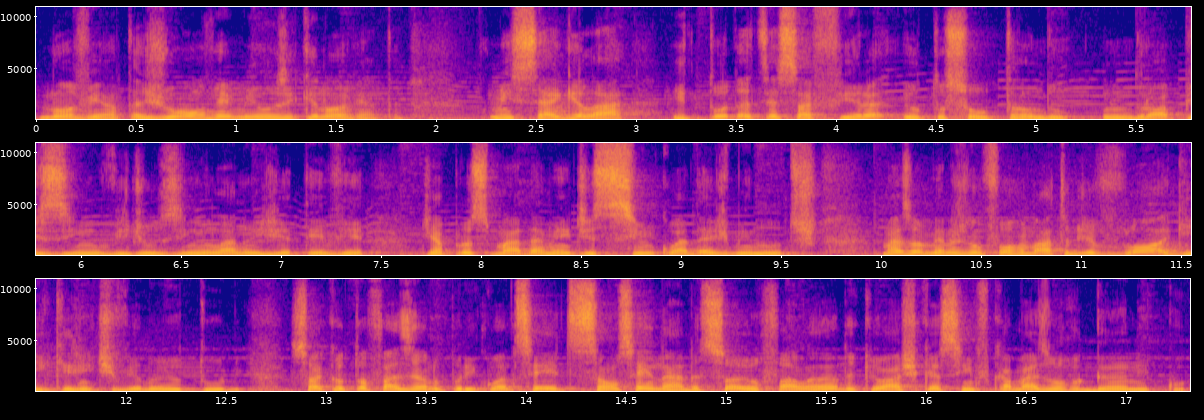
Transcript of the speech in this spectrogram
90. João V Music 90. me segue lá e toda terça-feira eu tô soltando um dropzinho, um videozinho lá no IGTV de aproximadamente 5 a 10 minutos, mais ou menos no formato de vlog que a gente vê no YouTube, só que eu tô fazendo por enquanto sem edição, sem nada, só eu falando, que eu acho que assim fica mais orgânico.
